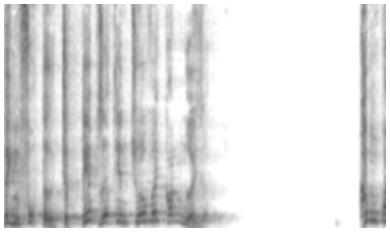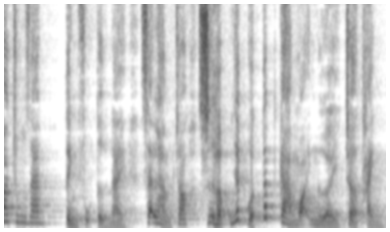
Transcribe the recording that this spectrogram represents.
Tình phụ tử trực tiếp giữa Thiên Chúa với con người giữa không qua trung gian, tình phụ tử này sẽ làm cho sự hợp nhất của tất cả mọi người trở thành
